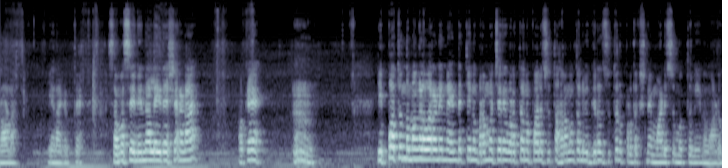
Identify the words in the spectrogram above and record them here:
ನೋಡೋಣ, ಏನಾಗುತ್ತೆ? ಸಮಸ್ಯೆ ನಿನ್ನಲ್ಲೇ ಇದೆ ಶರಣ. ಓಕೆ ಇಪ್ಪತ್ತೊಂದು ಮಂಗಳವಾರ ನಿನ್ನ ಹೆಂಡತಿಯನ್ನು ಬ್ರಹ್ಮಚರ್ಯ ವ್ರತನ ಪಾಲಿಸುತ್ತಾ ಹನುಮಂತನ ವಿಗ್ರಹದ ಸುತ್ತಲೂ ಪ್ರದಕ್ಷಿಣೆ ಮಾಡಿಸು ಮತ್ತು ನೀನು ಮಾಡು.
